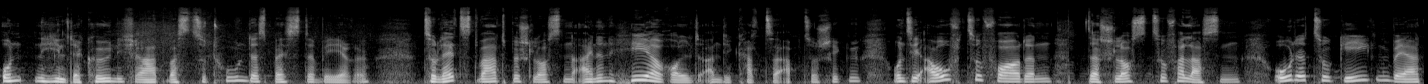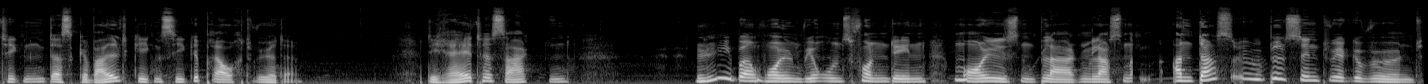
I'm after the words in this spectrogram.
Unten hielt der König Rat, was zu tun das Beste wäre. Zuletzt ward beschlossen, einen Herold an die Katze abzuschicken und sie aufzufordern, das Schloss zu verlassen oder zu gegenwärtigen, dass Gewalt gegen sie gebraucht würde. Die Räte sagten, Lieber wollen wir uns von den Mäusen plagen lassen. An das Übel sind wir gewöhnt,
